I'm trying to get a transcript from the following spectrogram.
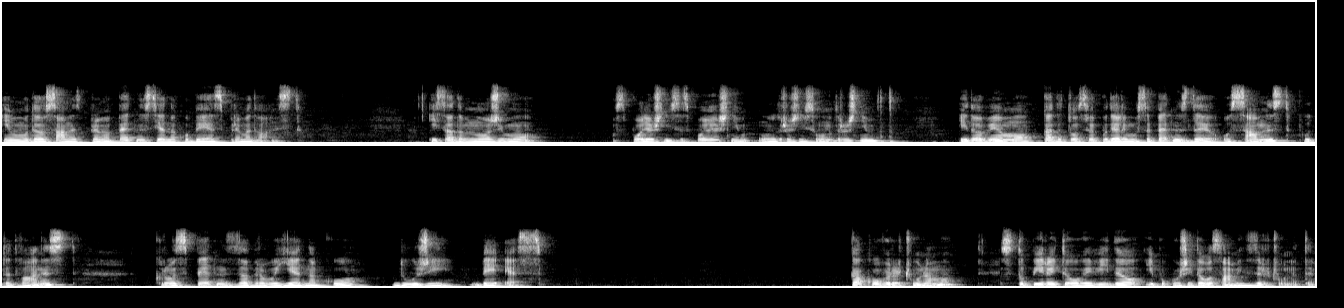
imamo da je 18 prema 15 jednako bs prema 12. I sada množimo spoljašnji sa spoljašnjim, unutrašnji sa unutrašnjim i dobijamo, kada to sve podelimo sa 15, da je 18 puta 12 kroz 15 zapravo jednako duži bs. Kako ovo računamo? Stopirajte ovaj video i pokušajte ovo sami da.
